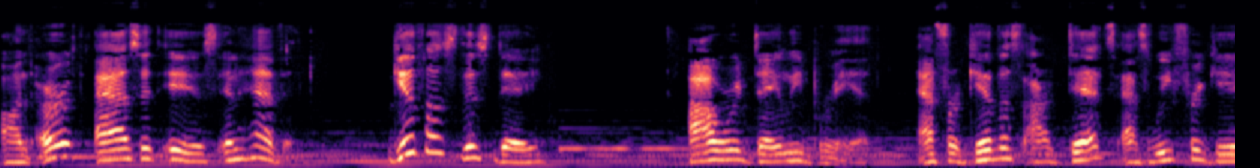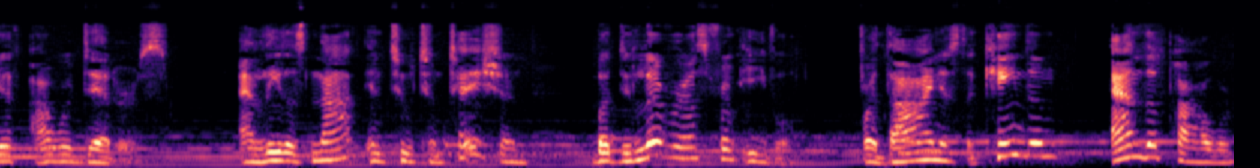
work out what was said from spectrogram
on earth as it is in heaven. Give us this day our daily bread, and forgive us our debts as we forgive our debtors and lead us not into temptation, but deliver us from evil. For thine is the kingdom and the power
